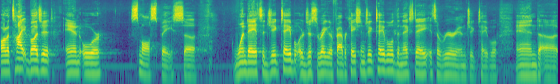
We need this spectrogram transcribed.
on a tight budget and or small space. Uh, one day it's a jig table or just a regular fabrication jig table. The next day it's a rear end jig table. And uh,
